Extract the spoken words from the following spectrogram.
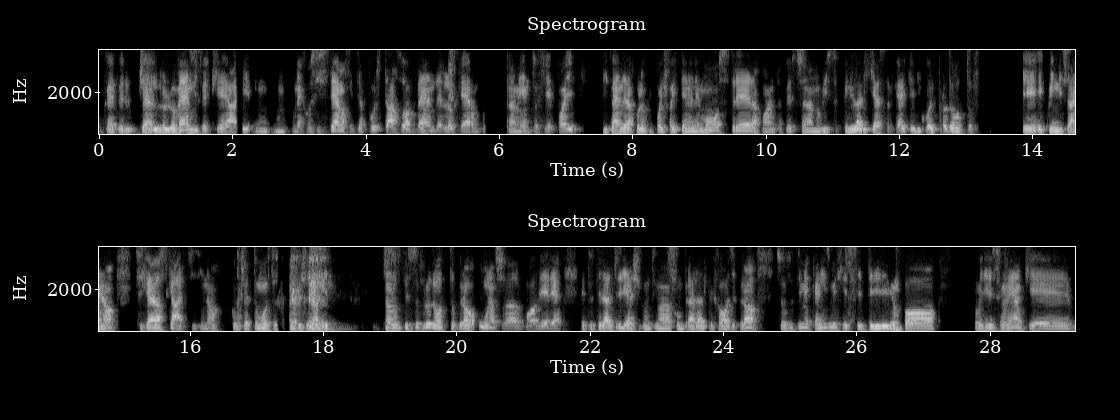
ok? Per- cioè, lo, lo vendi perché hai un- un ecosistema che ti ha portato a venderlo, che è un posizionamento che poi dipende da quello che poi fai te nelle mostre, da quanta persone hanno visto, quindi la richiesta che hai te di quel prodotto e, e quindi sai, no? Si crea la scarcity, no? Concetto molto semplice da hanno lo stesso prodotto, però una sola la può avere e tutte le altre 10 continuano a comprare altre cose. Però sono tutti meccanismi che te, te li devi un po', come dire, secondo me anche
